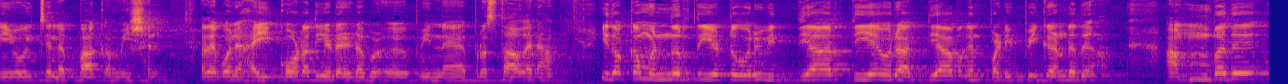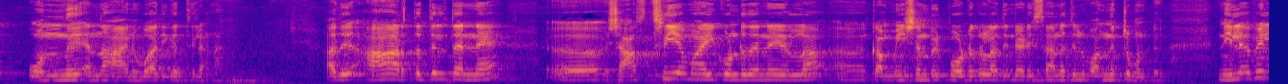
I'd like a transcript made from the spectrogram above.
നിയോഗിച്ച ലബ്ബ കമ്മീഷൻ അതേപോലെ ഹൈക്കോടതിയുടെ ഇടപെ പിന്നെ പ്രസ്താവന ഇതൊക്കെ മുൻനിർത്തിയിട്ട് ഒരു വിദ്യാർത്ഥിയെ ഒരു അധ്യാപകൻ പഠിപ്പിക്കേണ്ടത് അമ്പത് ഒന്ന് എന്ന ആനുപാതികത്തിലാണ്. അത് ആ അർത്ഥത്തിൽ തന്നെ ശാസ്ത്രീയമായി കൊണ്ട് തന്നെയുള്ള കമ്മീഷൻ റിപ്പോർട്ടുകൾ അതിന്റെ അടിസ്ഥാനത്തിൽ വന്നിട്ടുമുണ്ട്. നിലവിൽ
